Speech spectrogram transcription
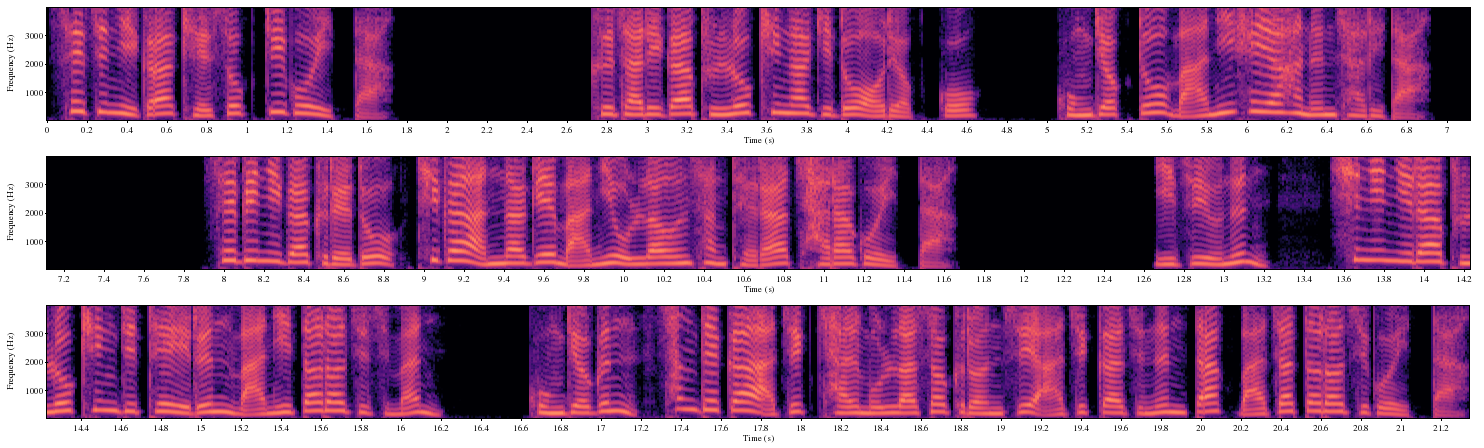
세진이가 계속 뛰고 있다. 그 자리가 블로킹하기도 어렵고 공격도 많이 해야 하는 자리다. 세빈이가 그래도 티가 안 나게 많이 올라온 상태라 잘하고 있다. 이지우는 신인이라 블로킹 디테일은 많이 떨어지지만 공격은 상대가 아직 잘 몰라서 그런지 아직까지는 딱 맞아떨어지고 있다.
